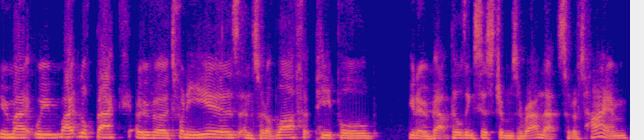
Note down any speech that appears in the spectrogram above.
you might we might look back over 20 years and sort of laugh at people you know about building systems around that sort of time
